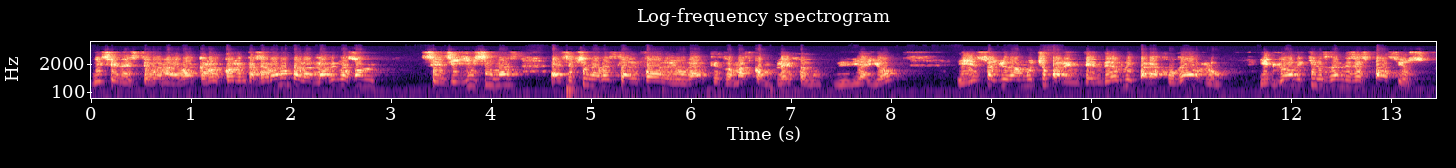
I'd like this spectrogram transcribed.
dicen, este, bueno, corren caservana, pero las reglas son sencillísimas, a excepción a veces la del fuera del lugar, que es lo más complejo, diría yo, y eso ayuda mucho para entenderlo y para jugarlo, y no requieres grandes espacios.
